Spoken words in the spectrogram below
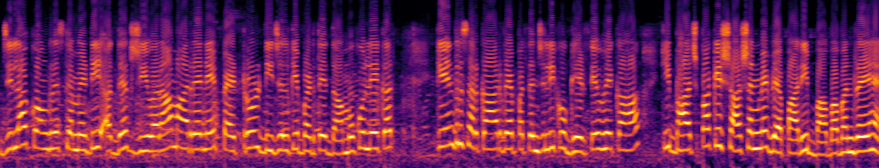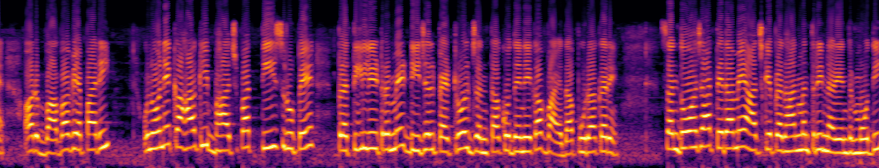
जिला कांग्रेस कमेटी अध्यक्ष जीवाराम आर्य ने पेट्रोल, डीजल के बढ़ते दामों को लेकर केंद्र सरकार व पतंजलि को घेरते हुए कहा कि भाजपा के शासन में व्यापारी बाबा बन रहे हैं और बाबा व्यापारी, उन्होंने कहा कि भाजपा तीस रुपए प्रति लीटर में डीजल, पेट्रोल जनता को देने का वायदा पूरा करें। सन 2013 में आज के प्रधानमंत्री नरेंद्र मोदी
